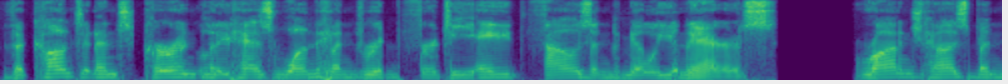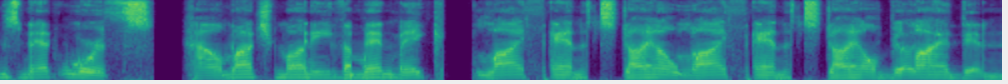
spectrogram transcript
The continent currently has 138,000 millionaires. Range husbands' net worths, how much money the men make, life and style life and style Biden.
